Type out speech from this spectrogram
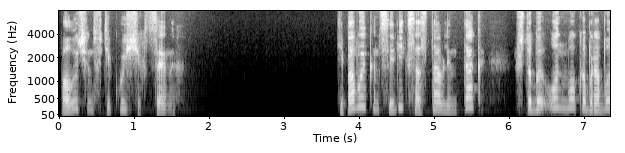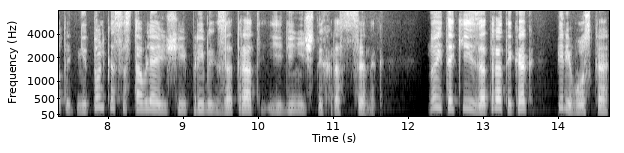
получен в текущих ценах. Типовой концевик составлен так, чтобы он мог обработать не только составляющие прямых затрат единичных расценок, но и такие затраты, как перевозка,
